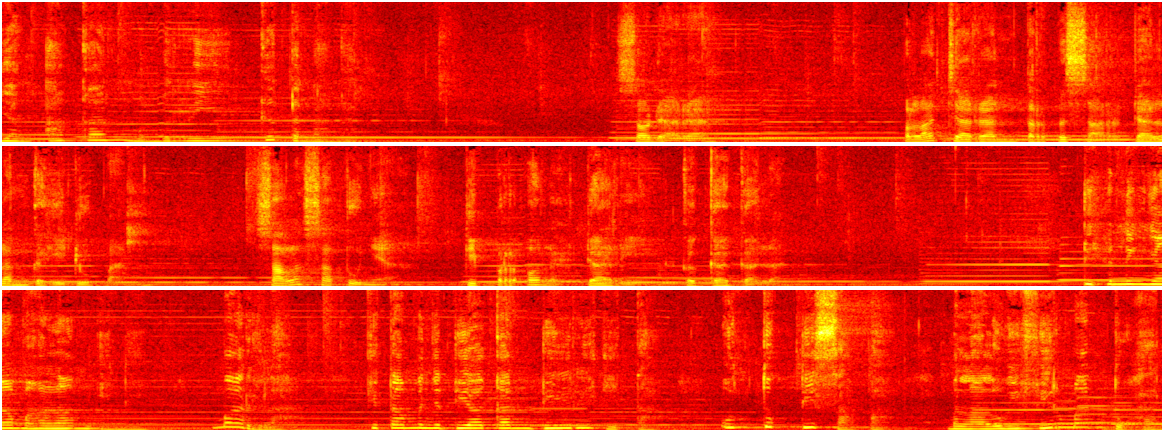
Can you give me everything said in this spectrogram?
yang akan memberi ketenangan. Saudara, pelajaran terbesar dalam kehidupan salah satunya diperoleh dari kegagalan di heningnya malam ini, marilah kita menyediakan diri kita untuk disapa melalui firman Tuhan.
